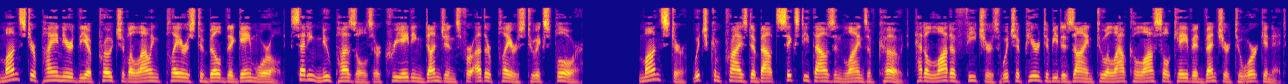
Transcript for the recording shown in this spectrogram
Monster pioneered the approach of allowing players to build the game world, setting new puzzles or creating dungeons for other players to explore. Monster, which comprised about 60,000 lines of code, had a lot of features which appeared to be designed to allow Colossal Cave Adventure to work in it.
